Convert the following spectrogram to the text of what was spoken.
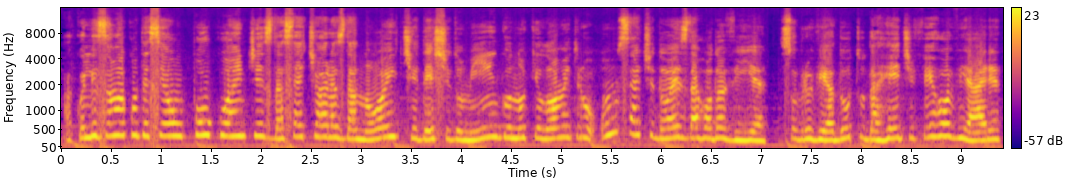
A colisão aconteceu um pouco antes das 7 horas da noite deste domingo no quilômetro 172 da rodovia, sobre o viaduto da rede ferroviária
